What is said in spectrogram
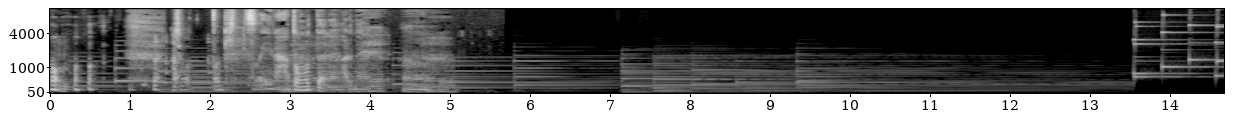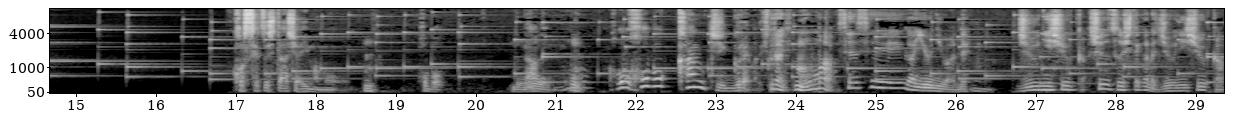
も、ちょっときついなと思ったよね、あれね。うん骨折した足は今もう、うんほぼ、もう、うん。ほぼ、ほぼ完治ぐらいまで来てるぐらい、もうまあ、先生が言うにはね、12週間、手術してから12週間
